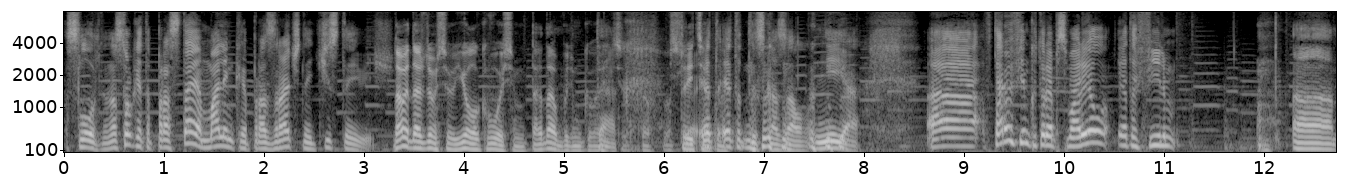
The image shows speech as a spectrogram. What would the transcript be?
сложно. Настолько это простая, маленькая, прозрачная, чистая вещь. Давай дождемся елок 8, тогда будем говорить. Так, это ты сказал, не я. А, второй фильм, который я посмотрел, это фильм а,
